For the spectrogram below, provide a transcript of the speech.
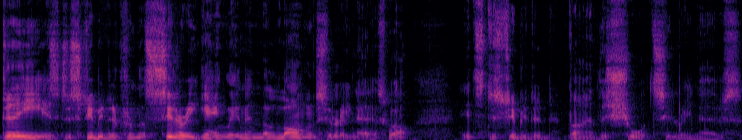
D is distributed from the ciliary ganglion in the long ciliary nerves. Well, it's distributed via the short ciliary nerves.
